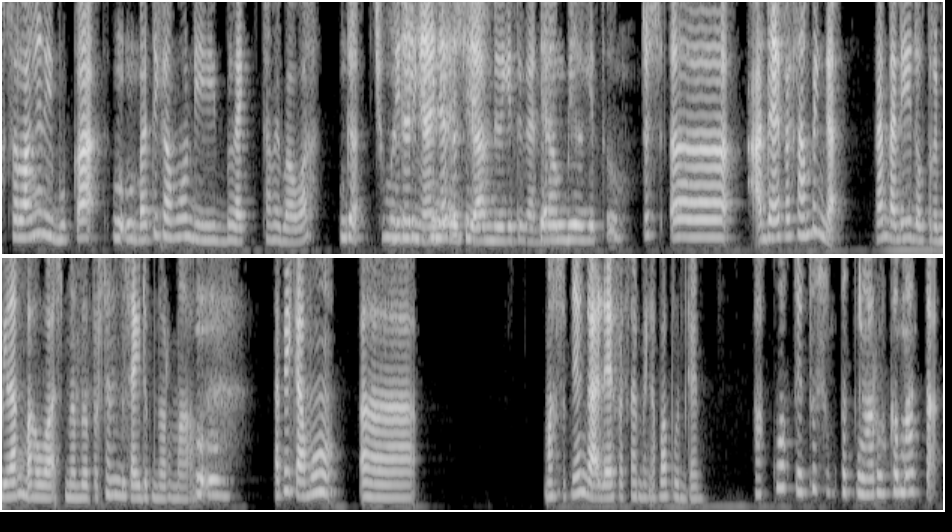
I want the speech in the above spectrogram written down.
selangnya dibuka, Mhm. berarti kamu di black sampai bawah? Enggak, cuma Di dari sini sini aja terus aja diambil gitu kan ya? diambil gitu. Terus, eee, ada efek samping nggak? Kan tadi dokter bilang bahwa 90% bisa hidup normal. Mhm. Tapi kamu, eee maksudnya nggak ada efek samping apa pun kan? Aku waktu itu sempet ngaruh ke mata.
